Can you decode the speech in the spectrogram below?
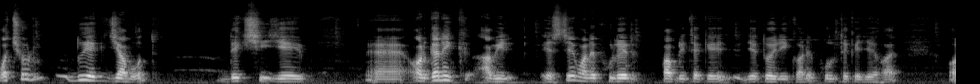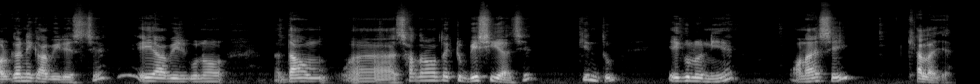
বছর দুয়েক যাবৎ দেখছি যে অর্গানিক আবির এসছে মানে ফুলের পাপড়ি থেকে যে তৈরি করে, ফুল থেকে যে হয়, অর্গানিক আবির এসছে। এই আবিরগুলো দাম সাধারণত একটু বেশি আছে, কিন্তু এগুলো নিয়ে অনায়াসেই খেলা যায়।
